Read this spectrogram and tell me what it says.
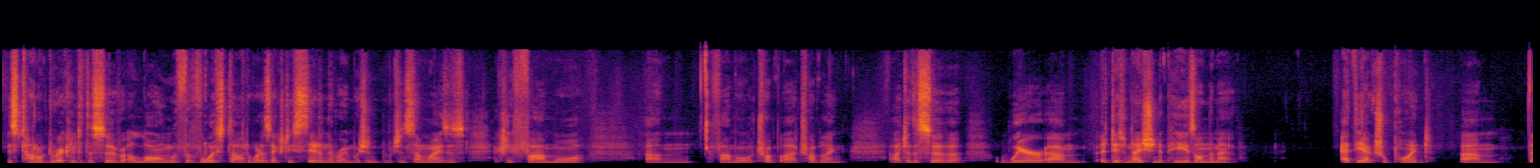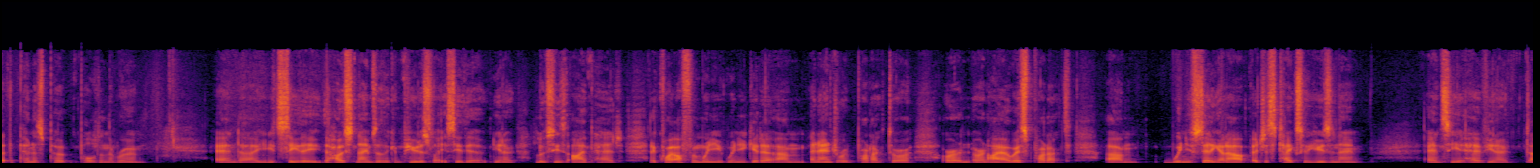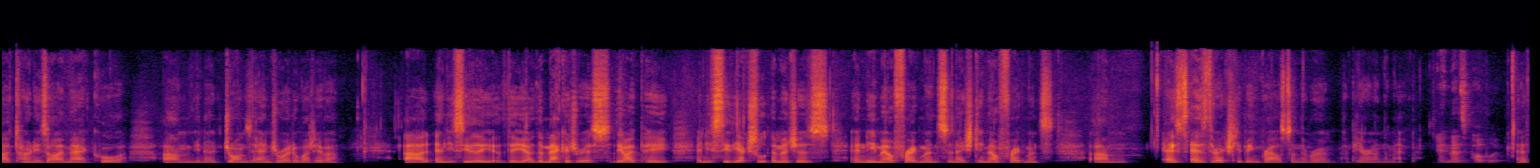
is tunneled directly to the server along with the voice data, what is actually said in the room, which in, which in some ways is actually far more, um, far more uh, troubling uh, to the server where um, a detonation appears on the map at the actual point um, that the pin is pulled in the room. And uh, you'd see the, the host names of the computers, like you see the, you know, Lucy's iPad. And quite often when you, when you get a, um, an Android product or, or, an, or an iOS product, um, when you're setting it up, it just takes a username. And so you'd have, you know, uh, Tony's iMac or, um, you know, John's Android or whatever uh, and you see the, the, uh, the MAC address, the IP, and you see the actual images and email fragments and HTML fragments um, as, as they're actually being browsed in the room, appearing on the map. And that's public. And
